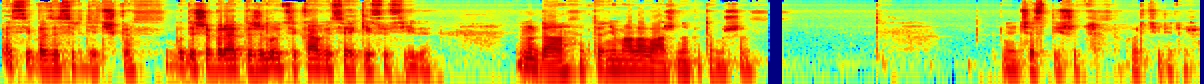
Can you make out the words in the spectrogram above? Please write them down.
Спасибо за сердечко. Будеш обирати жило, цікавиться, які сусіди. Ну да, это немаловажно, потому что мне сейчас пишут по квартире тоже.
